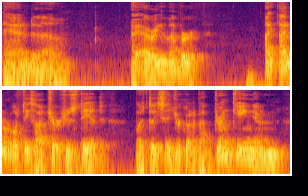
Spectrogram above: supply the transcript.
And uh, I, I, remember, I, I don't know what they thought churches did, but they said you're going to have drinking and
